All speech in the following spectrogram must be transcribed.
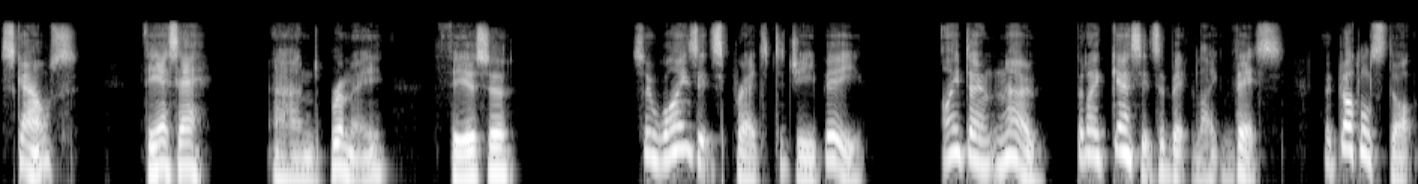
Scouse, theatre, and Brummie, theatre. So why is it spread to GB? I don't know, but I guess it's a bit like this. A glottal stop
